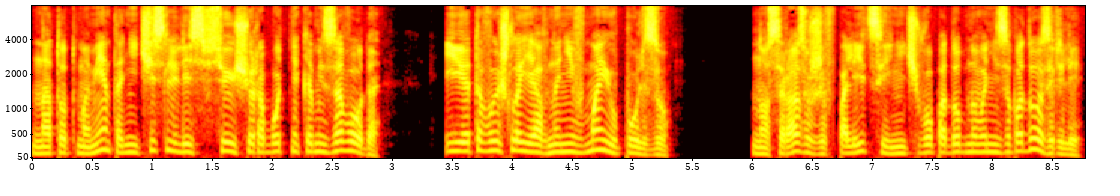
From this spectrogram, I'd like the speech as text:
на тот момент они числились все еще работниками завода, и это вышло явно не в мою пользу. Но сразу же в полиции ничего подобного не заподозрили.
